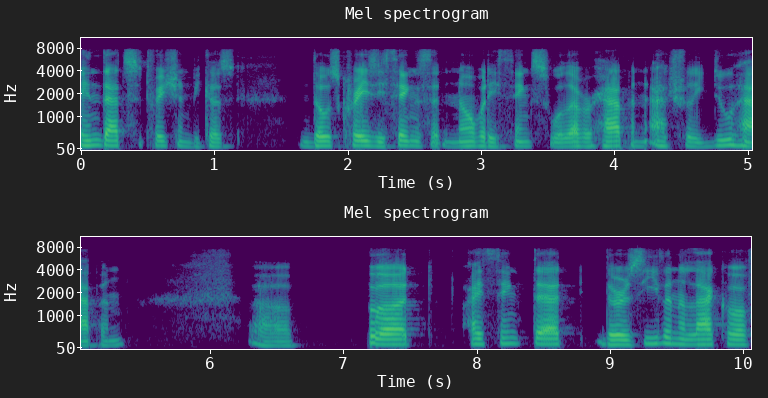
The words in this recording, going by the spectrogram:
in that situation because those crazy things that nobody thinks will ever happen actually do happen. Uh, but I think that there's even a lack of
